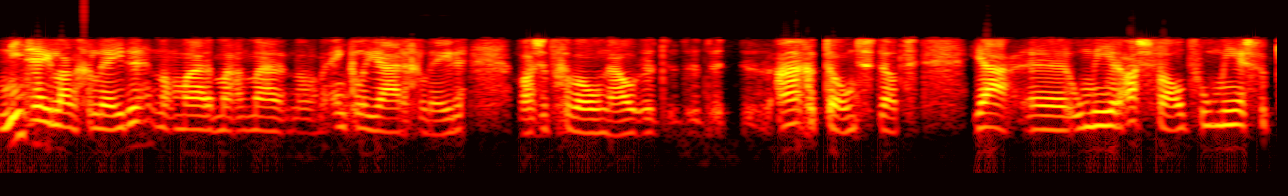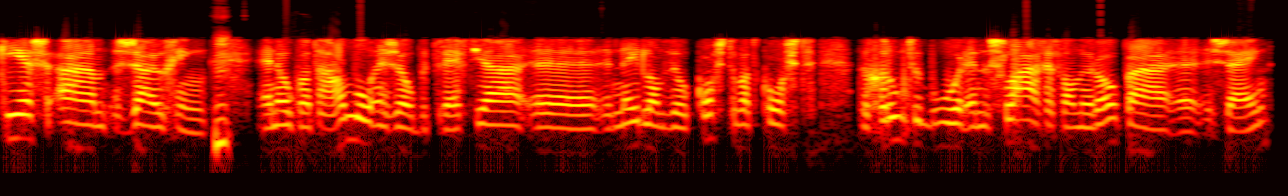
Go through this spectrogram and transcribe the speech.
niet heel lang geleden, nog maar, maar, maar nog enkele jaren geleden, was het gewoon nou het, het, aangetoond dat ja, eh, hoe meer asfalt, hoe meer verkeersaanzuiging. En ook wat de handel en zo betreft, ja, eh, Nederland wil kosten wat kost de groenteboer en de slager van Europa eh, zijn.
